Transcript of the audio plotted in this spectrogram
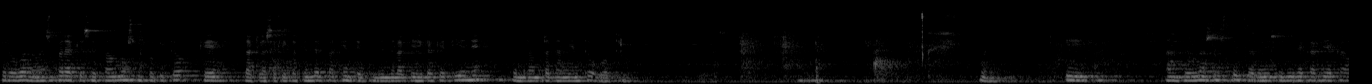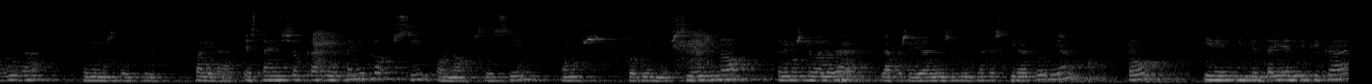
Pero bueno, es para que sepamos un poquito que la clasificación del paciente, dependiendo de la clínica que tiene, tendrá un tratamiento u otro. Bueno, y ante una sospecha de insuficiencia cardíaca aguda, tenemos que decir, ¿Está en shock cardiogénico? Sí o no. Si es sí, vamos corriendo. Si es no, tenemos que valorar la posibilidad de insuficiencia respiratoria o intentar identificar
